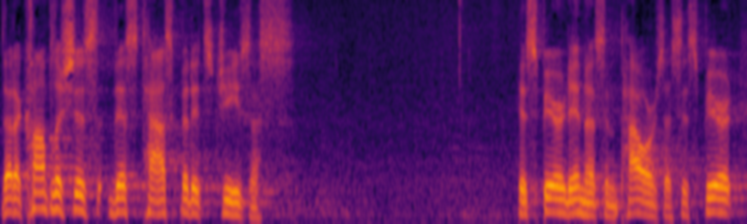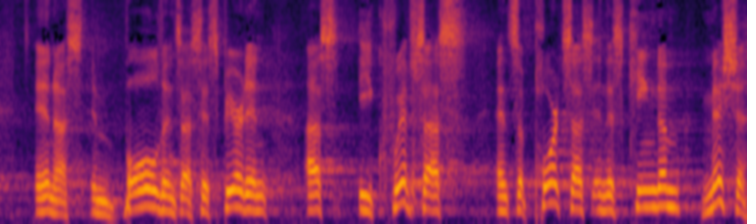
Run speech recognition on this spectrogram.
that accomplishes this task, but it's Jesus. His Spirit in us empowers us, His Spirit in us emboldens us, His Spirit in us equips us and supports us in this kingdom mission.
